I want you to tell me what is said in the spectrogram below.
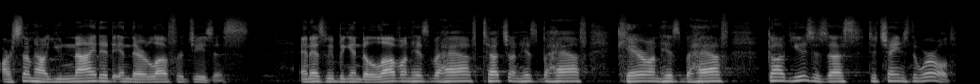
are somehow united in their love for Jesus. And as we begin to love on His behalf, touch on His behalf, care on His behalf, God uses us to change the world.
